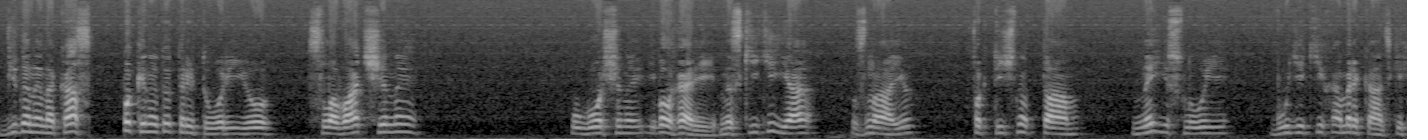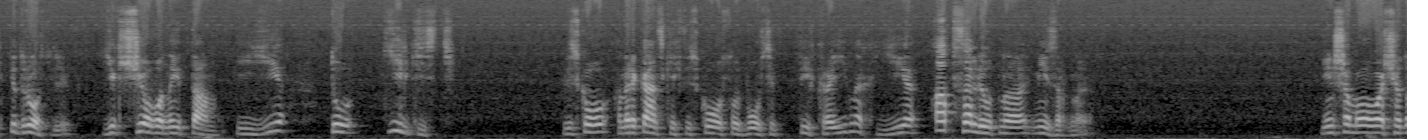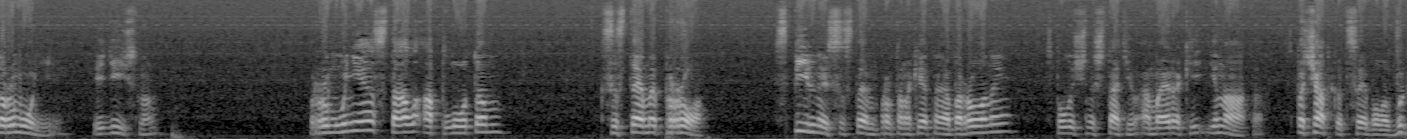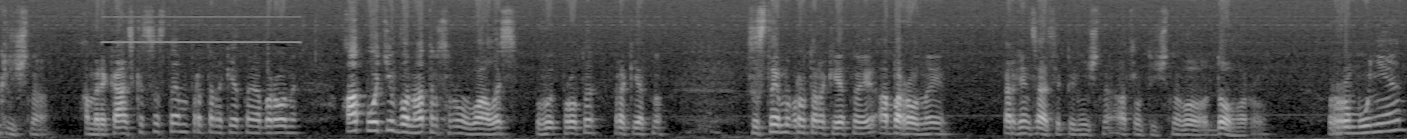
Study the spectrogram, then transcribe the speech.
відданий наказ покинути територію Словаччини, Угорщини і Болгарії. Наскільки я знаю, фактично там не існує будь-яких американських підрозділів. Якщо вони там і є, то кількість військово американських військовослужбовців в тих країнах є абсолютно мізерною. Інша мова щодо Румунії. І дійсно, Румунія стала оплотом системи ПРО, спільної системи протиракетної оборони Сполучених Штатів Америки і НАТО. Спочатку це була виключно американська система протиракетної оборони, а потім вона трансформувалась в протиракетну систему протиракетної оборони Організації Північно-Атлантичного договору. Румунія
